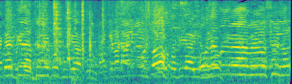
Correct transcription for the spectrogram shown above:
टाकी रखने को दिया आपको टाकी बटवानी तो भी आई मैं उसमें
